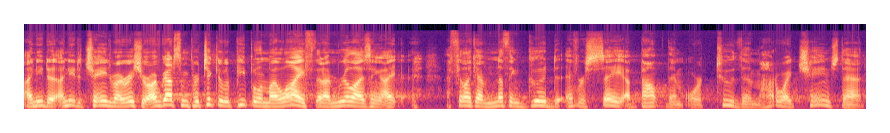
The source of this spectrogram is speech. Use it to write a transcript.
I need, to, I need to change my ratio. I've got some particular people in my life that I'm realizing I, I feel like I have nothing good to ever say about them or to them. How do I change that?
